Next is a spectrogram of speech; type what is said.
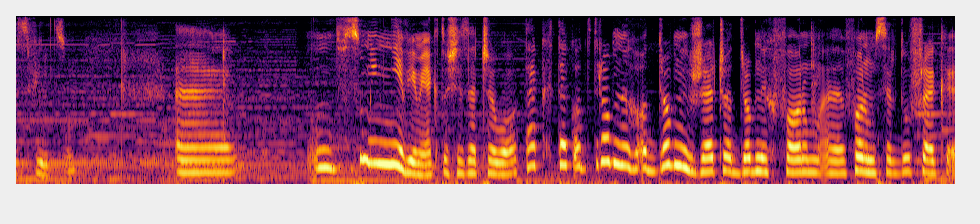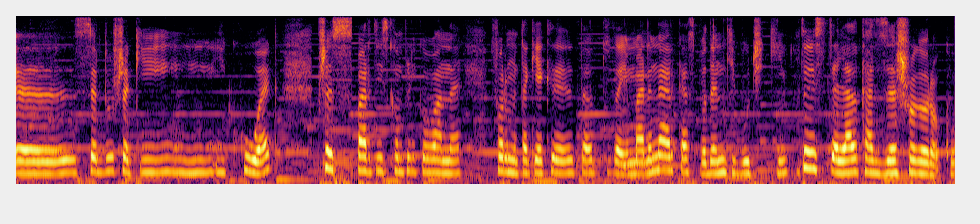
z filcu. E, W sumie nie wiem, jak to się zaczęło. Tak, tak od drobnych, od drobnych rzeczy, od drobnych form, e, form serduszek, e, serduszek i, i, i kółek, przez bardziej skomplikowane formy, tak jak e, tutaj marynarka, spodenki, buciki. To jest lalka z zeszłego roku.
